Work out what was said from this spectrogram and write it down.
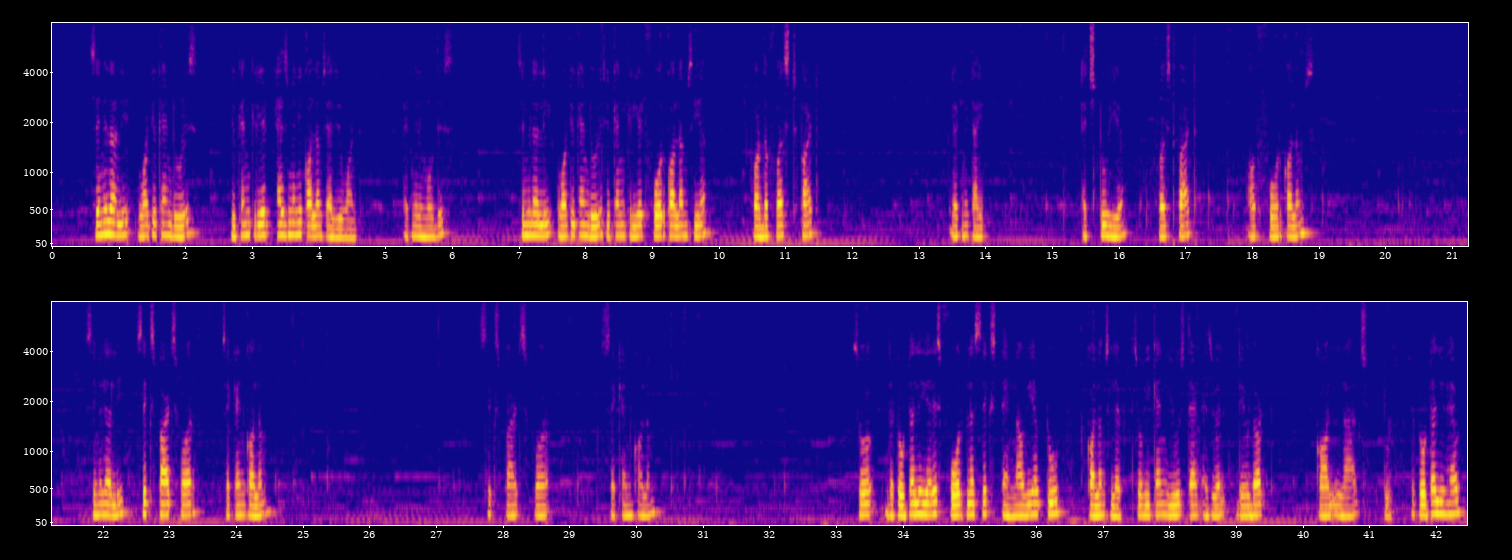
Similarly what you can do is you can create as many columns as you want. Let me remove this. Similarly what you can do is you can create four columns here for the first part. Let me type h2 here first part of four columns. Similarly six parts for second column. Six parts for second column. So the total here is 4 plus 6 10 now we have two columns left. So we can use that as well. Div dot col large 2 so total you have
